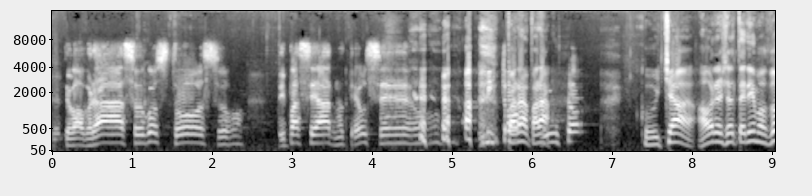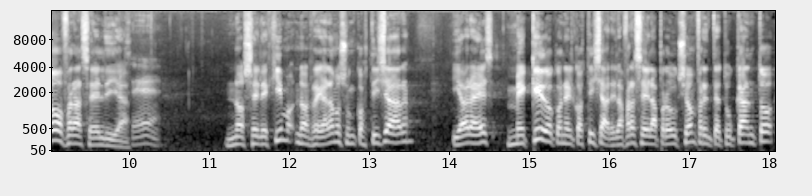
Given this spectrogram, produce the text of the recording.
do teu abraço gostoso, de passear no teu céu. pará, pará. Escucha, ahora ya tenemos dos frases del día. Sí. Nos elegimos, nos regalamos un costillar y ahora es me quedo con el costillar. Es la frase de la producción frente a tu canto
